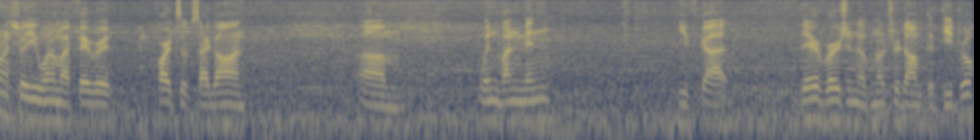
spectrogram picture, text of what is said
want to show you one of my favorite parts of Saigon. Um, Nguyen Van Binh. You've got their version of Notre Dame Cathedral,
